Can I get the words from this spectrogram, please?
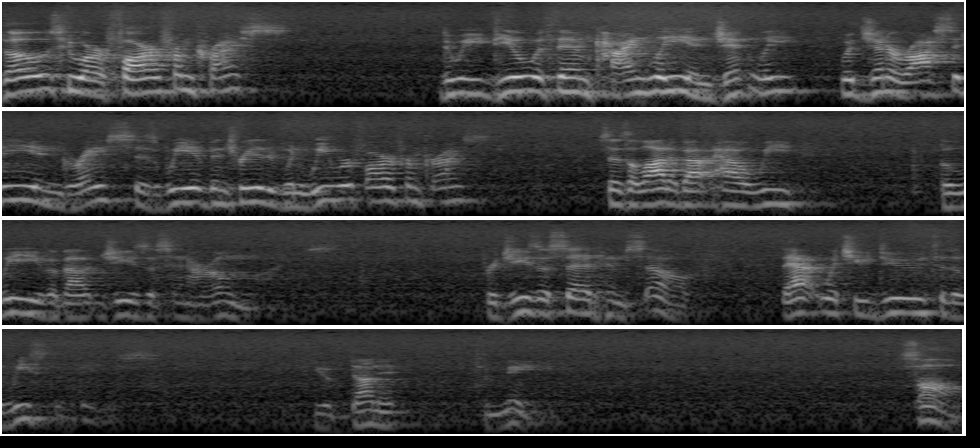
those who are far from Christ. Do we deal with them kindly and gently, with generosity and grace, as we have been treated when we were far from Christ? It says a lot about how we believe about Jesus in our own lives. For Jesus said himself, That which you do to the least of these, you have done it to me. Saul,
